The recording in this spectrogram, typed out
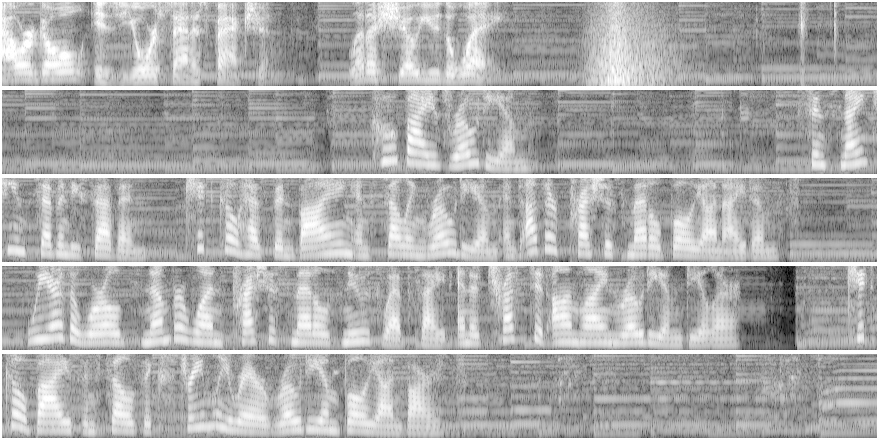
Our goal is your satisfaction. Let us show you the way. Who buys rhodium? Since 1977, Kitco has been buying and selling rhodium and other precious metal bullion items. We are the world's number one precious metals news website and a trusted online rhodium dealer. Kitco buys and sells extremely rare rhodium bullion bars.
